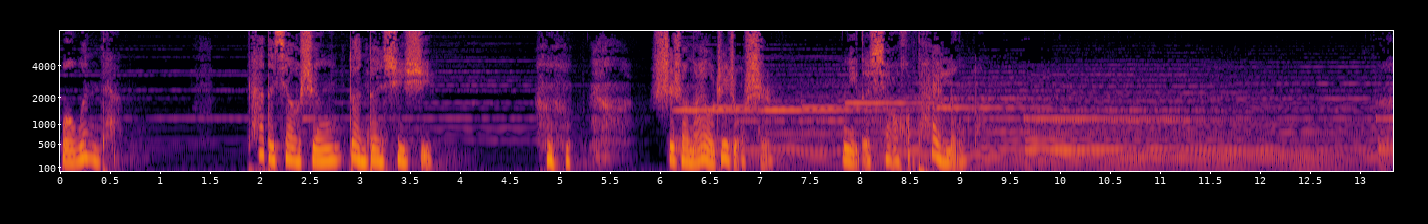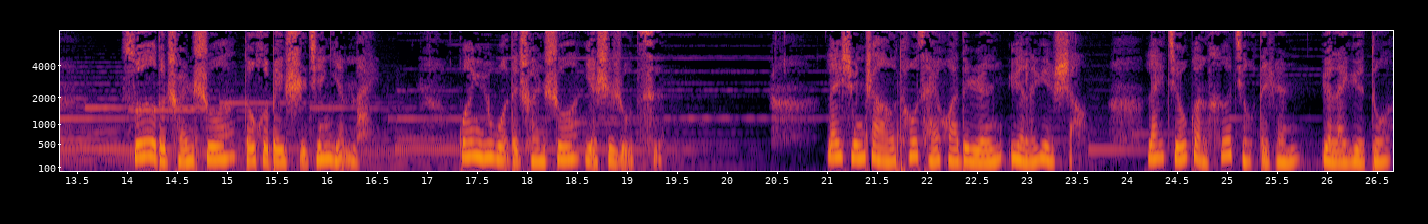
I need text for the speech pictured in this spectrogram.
我问他。他的笑声断断续续。哼哼，世上哪有这种事？你的笑话太冷了。所有的传说都会被时间掩埋，关于我的传说也是如此。来寻找偷才华的人越来越少，来酒馆喝酒的人越来越多。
